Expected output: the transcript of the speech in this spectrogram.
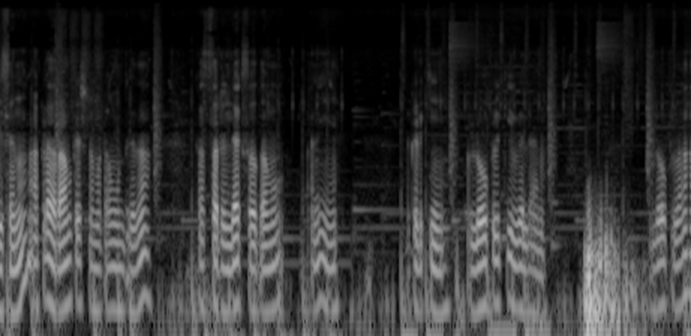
చేశాను. అక్కడ రామకృష్ణ మఠం ఉంది కదా కాస్త రిలాక్స్ అవుదాము అని అక్కడికి లోపలికి వెళ్ళాను. లోపల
